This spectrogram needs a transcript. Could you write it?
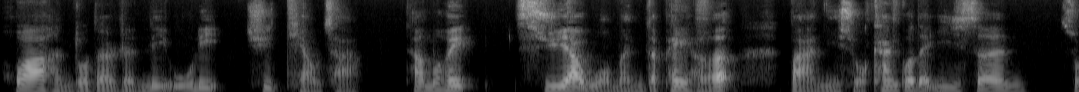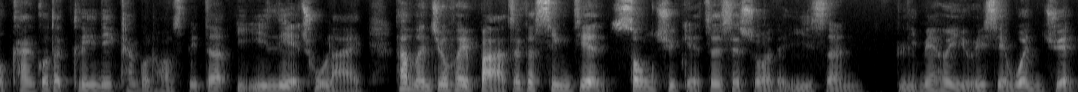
花很多的人力物力去调查，他们会需要我们的配合，把你所看过的医生、所看过的 clinic、看过的 hospital 一一列出来，他们就会把这个信件送去给这些所有的医生，里面会有一些问卷。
